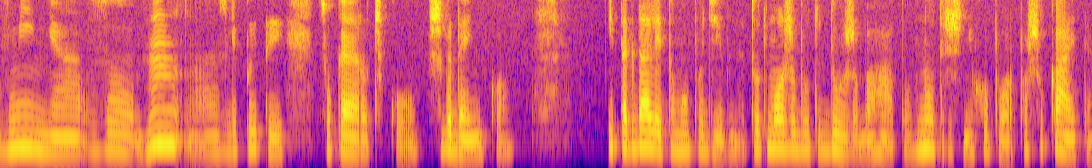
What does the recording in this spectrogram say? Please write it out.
вміння з, зліпити цукерочку швиденько. І так далі, і тому подібне. Тут може бути дуже багато внутрішніх опор. Пошукайте.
